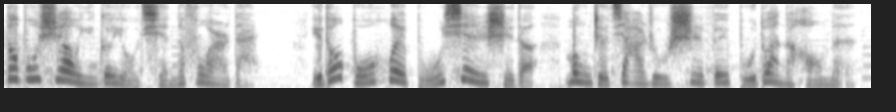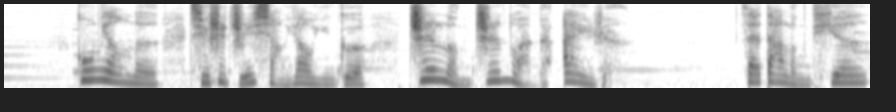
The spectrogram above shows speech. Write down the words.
都不需要一个有钱的富二代。也都不会不现实的梦着嫁入是非不断的豪门，姑娘们其实只想要一个知冷知暖的爱人，在大冷天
